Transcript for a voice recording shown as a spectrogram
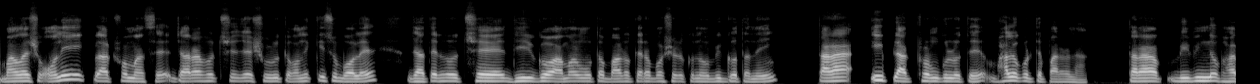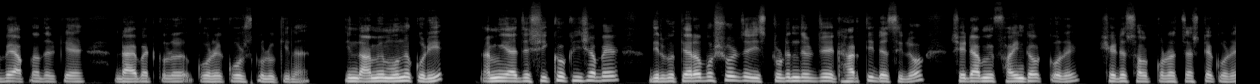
বাংলাদেশে অনেক প্ল্যাটফর্ম আছে যারা হচ্ছে যে শুরুতে অনেক কিছু বলে, যাদের হচ্ছে দীর্ঘ আমার মতো ১২-১৩ বছরের কোনো অভিজ্ঞতা নেই। তারা এই প্ল্যাটফর্মগুলোতে ভালো করতে পারে না। তারা বিভিন্নভাবে আপনাদেরকে ডাইভার্ট করে করে কোর্সগুলো কিনা কিন্তু আমি মনে করি আমি অ্যাজ এ শিক্ষক হিসাবে দীর্ঘ ১৩ বছর যে স্টুডেন্টদের যে ঘাটতিটা ছিল, সেটা আমি ফাইন্ড আউট করে সেটা সলভ করার চেষ্টা করে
